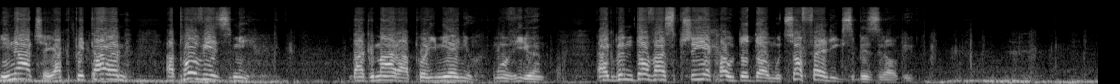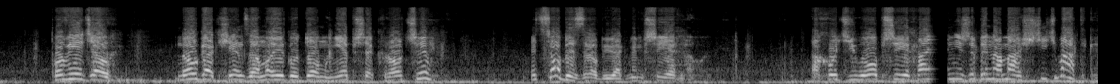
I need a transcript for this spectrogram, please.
Inaczej, jak pytałem, a powiedz mi, Dagmara po imieniu mówiłem, jakbym do was przyjechał do domu, co Felix by zrobił? Powiedział, noga księdza mojego domu nie przekroczy, co by zrobił, jakbym przyjechał? A chodziło o przyjechanie, żeby namaścić matkę,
